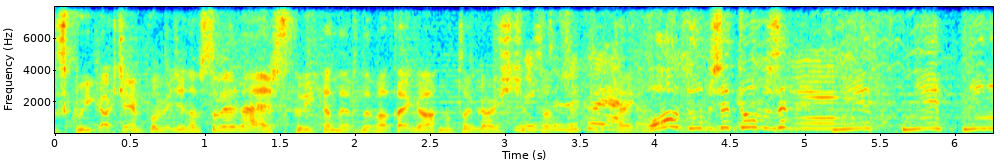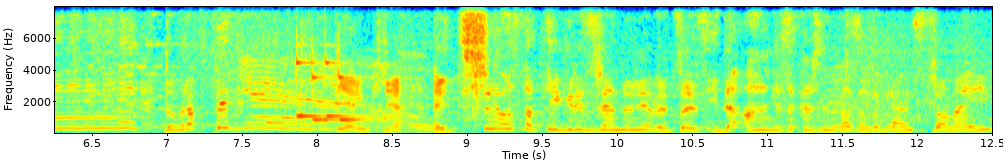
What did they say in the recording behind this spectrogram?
Squeaka chciałem powiedzieć. No w sumie też squeaka nerdowatego. No to gościu, co ty Niektórzy tutaj... kojarzą. O, dobrze, dobrze! Nie, Nie. nie, nie, nie, nie, nie, nie. Dobra, pyk! Nie! Pięknie. Ej, trzy ostatnie gry z rzędu, nie wiem co jest. Idealnie za każdym razem wybrałem stronę i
